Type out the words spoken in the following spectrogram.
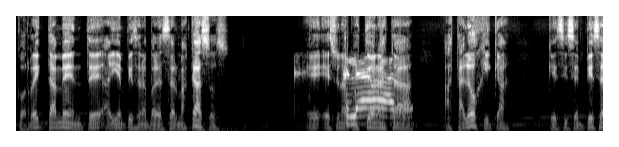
correctamente, ahí empiezan a aparecer más casos. Eh, es una cuestión hasta, hasta lógica, que si se empieza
